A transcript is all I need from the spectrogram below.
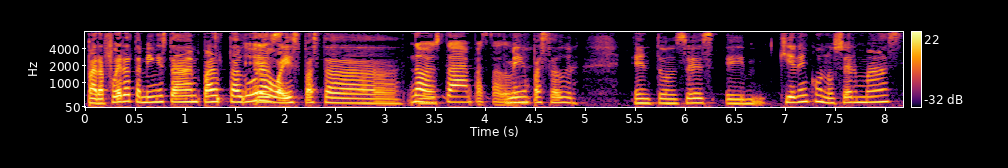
¿Para afuera también está en pasta dura Es- o ahí es pasta...? No, está en pastadura. También en pasta dura. Entonces, em, ¿quieren conocer más?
